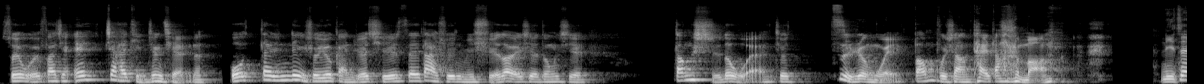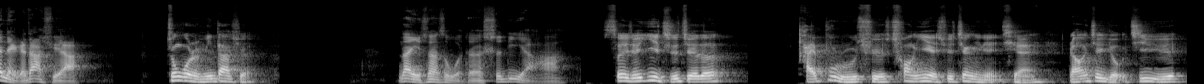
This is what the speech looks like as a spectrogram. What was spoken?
所以我会发现，哎，这还挺挣钱的。我但是那时候又感觉，其实，在大学里面学到一些东西，当时的我呀，就自认为帮不上太大的忙。你在哪个大学啊？中国人民大学。那也算是我的师弟啊。所以就一直觉得，还不如去创业去挣一点钱，然后就有基于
